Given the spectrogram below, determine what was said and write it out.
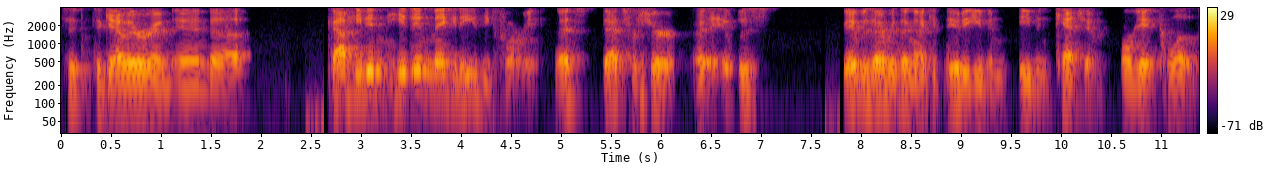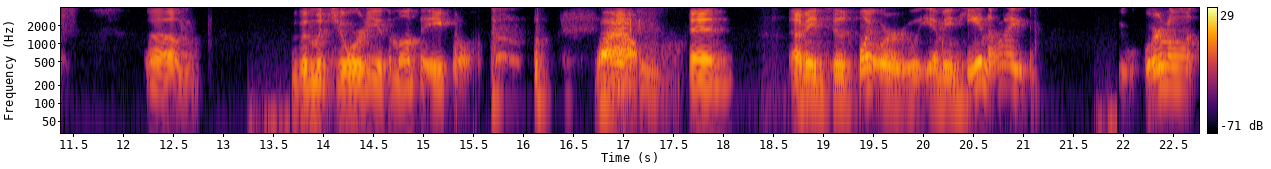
t- together, and and uh, God, he didn't he didn't make it easy for me. That's that's for sure. Uh, It was it was everything I could do to even even catch him or get close. Um, the majority of the month of April. Wow. And I mean, to the point where we, I mean, he and I, we're not.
